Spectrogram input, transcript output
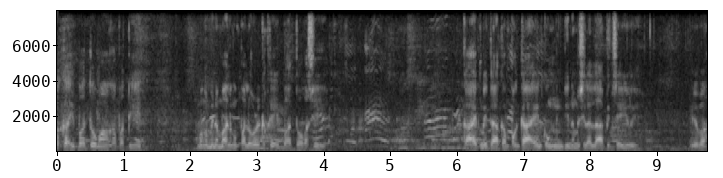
Kakaiba to mga kapatid. Mga minamahal kong follower, kakaiba to kasi kahit may dakang pagkain kung hindi naman sila lapit sa iyo eh. Di ba?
